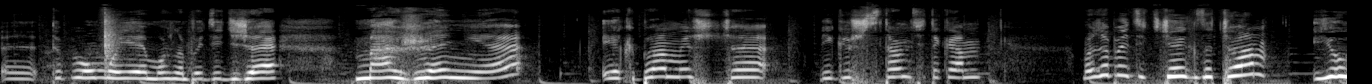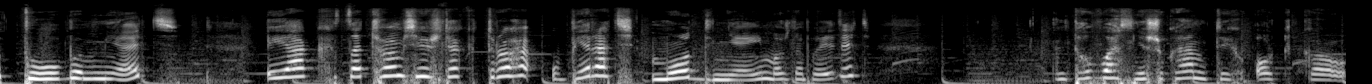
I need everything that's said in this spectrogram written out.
e, to było moje, można powiedzieć, że marzenie. Jak byłam jeszcze, jak już stałam się taka, można powiedzieć, że jak zaczęłam YouTube mieć, jak zaczęłam się już tak trochę ubierać modniej, można powiedzieć, to właśnie szukałam tych oczko,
